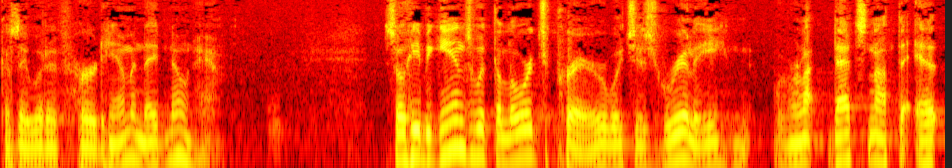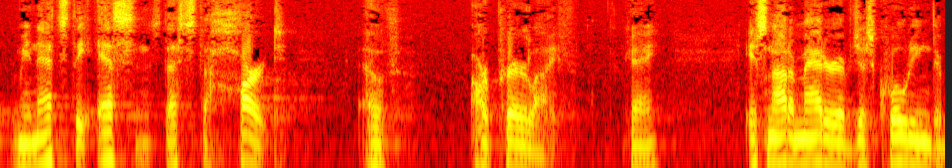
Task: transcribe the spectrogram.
Because they would have heard him and they'd known him. So he begins with the Lord's Prayer, which is really, not, that's not the, I mean, that's the essence, that's the heart of our prayer life. Okay? It's not a matter of just quoting the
